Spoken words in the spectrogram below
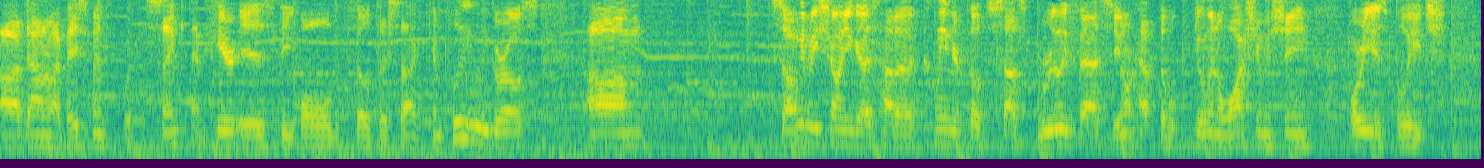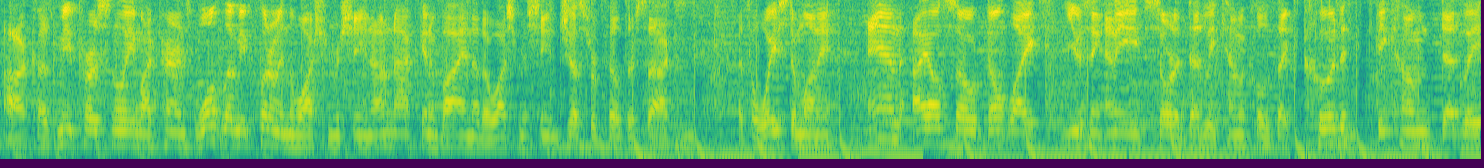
uh, down in my basement with the sink and here is the old filter sock, completely gross. Um, so I'm gonna be showing you guys how to clean your filter socks really fast so you don't have to do them in a washing machine or use bleach because uh, me personally, my parents won't let me put them in the washing machine. I'm not gonna buy another washing machine just for filter socks. That's a waste of money. And I also don't like using any sort of deadly chemicals that could become deadly,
